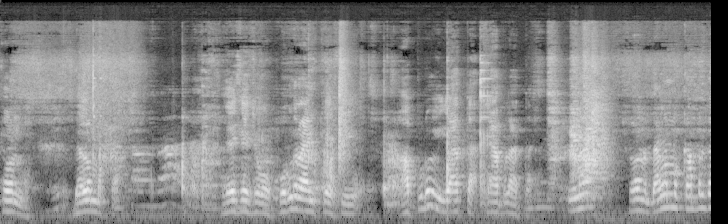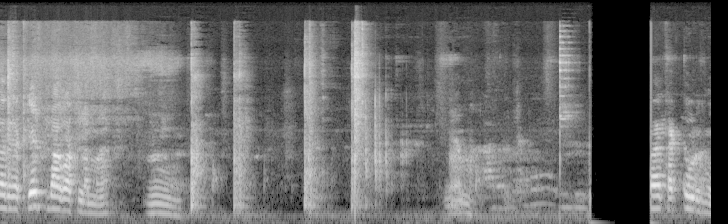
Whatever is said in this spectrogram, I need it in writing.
చూడండి బెల్లం ముక్క. వేసేసి ఒక పొంగరాన్ని చేసి అప్పుడు ఇది వేస్తా చేపలు వేస్తా. ఇలా చూడండి బెల్లం ముక్క కంపల్సరీగా టేస్ట్ బాగా వస్తుందమ్మా. ఉమ్. కట్టు ఉడికి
